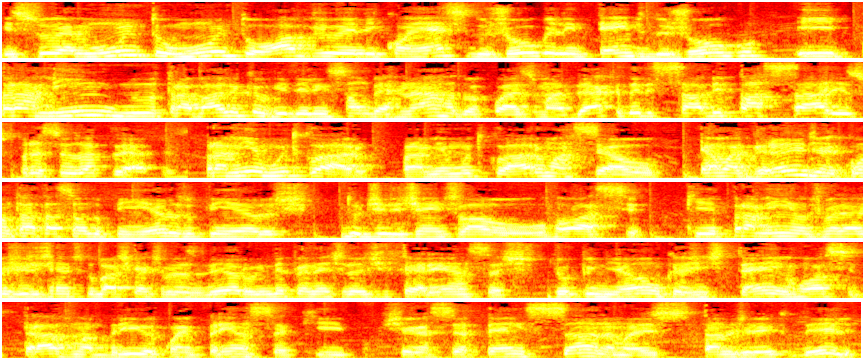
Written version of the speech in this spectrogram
Isso é muito, muito óbvio. Ele conhece do jogo, ele entende do jogo, e para mim, no trabalho que eu vi dele em São Bernardo há quase uma década, ele sabe passar isso para seus atletas. Para mim é muito claro. Para mim é muito claro. O Marcel é uma grande contratação do Pinheiros, o Pinheiros do dirigente lá, o Rossi, que para mim é um dos melhores dirigentes do basquete brasileiro, independente das diferenças de opinião que a gente tem. O Rossi trava uma briga com a imprensa que chega a ser até insana, mas está no direito dele.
